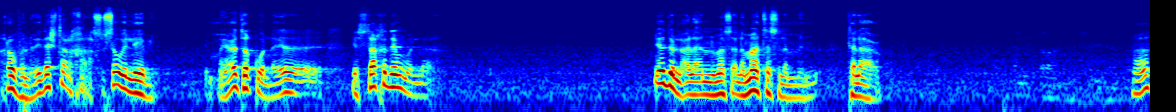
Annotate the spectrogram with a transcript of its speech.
معروف أنه إذا اشترى خلاص يسوي اللي يبي إما يعتق ولا يستخدم ولا يدل على أن المسألة ما تسلم من تلاعب ها؟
